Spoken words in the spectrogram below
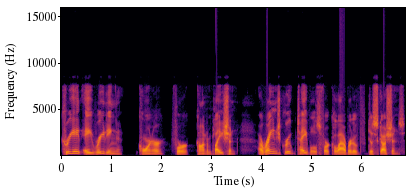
Create a reading corner for contemplation. Arrange group tables for collaborative discussions.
